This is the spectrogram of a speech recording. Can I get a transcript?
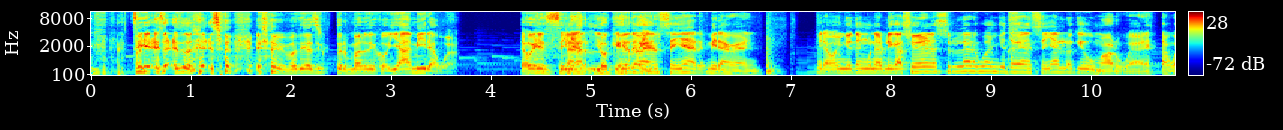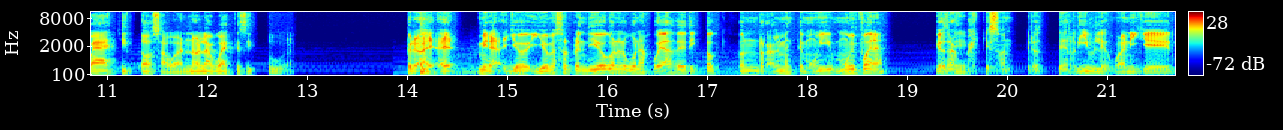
actual. Sí, eso, eso, eso, eso mismo te iba a decir que tu hermano dijo, ya, mira, weón. Te voy a enseñar Claro, lo yo, que yo es te voy a reír". enseñar, mira, weón. Mira, weón, yo tengo una aplicación en el celular, weón. Yo te voy a enseñar lo que es humor, weón. Esta weá es chistosa, weón. No la weá que hiciste tú, weón. Pero hay- hay- mira, yo, yo me he sorprendido con algunas weas de TikTok que son realmente muy, muy buenas. Y otras Sí. weas que son, pero terribles, weón. Y que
